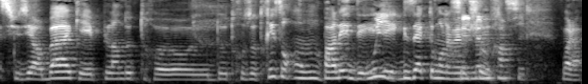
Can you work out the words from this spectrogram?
Suzy Orbach et plein d'autres d'autres autrices ont parlé des Oui. exactement la C'est même le chose. même principe. Voilà.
